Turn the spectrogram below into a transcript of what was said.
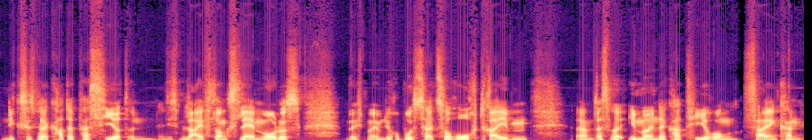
nichts ist mit der Karte passiert. Und in diesem Lifelong Slam-Modus möchte man eben die Robustheit so hoch treiben, ähm, dass man immer in der Kartierung sein kann.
